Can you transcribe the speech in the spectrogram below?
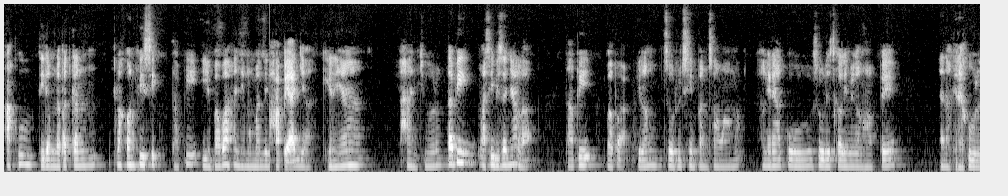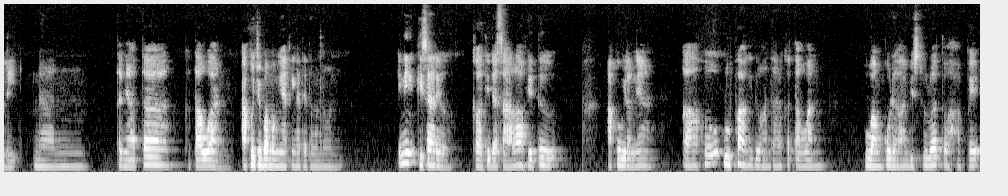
Aku tidak mendapatkan perlakuan fisik. Tapi ya bapak hanya membanting HP aja. Akhirnya hancur. Tapi masih bisa nyala. Tapi bapak bilang suruh disimpan sama mama akhirnya aku sulit sekali megang HP dan akhirnya aku beli. Dan ternyata ketahuan. Aku coba mengingat-ingat ya teman-teman. Ini kisah real. Kalau tidak salah waktu itu aku bilangnya uh, aku lupa gitu antara ketahuan uangku udah habis dulu atau HP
